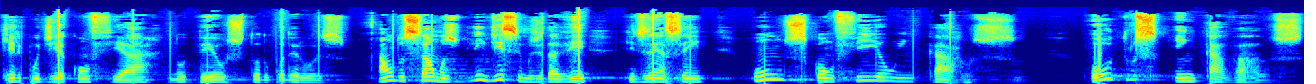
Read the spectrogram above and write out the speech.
que ele podia confiar no Deus Todo-Poderoso. Há um dos salmos lindíssimos de Davi que dizem assim: Uns confiam em carros, outros em cavalos,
